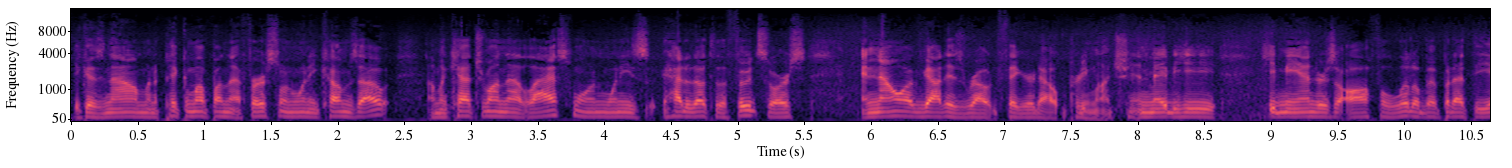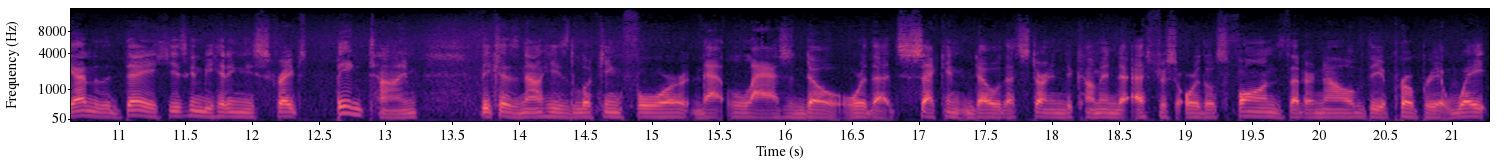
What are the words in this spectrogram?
Because now I'm going to pick him up on that first one when he comes out. I'm going to catch him on that last one when he's headed out to the food source. And now I've got his route figured out pretty much. And maybe he, he meanders off a little bit, but at the end of the day, he's going to be hitting these scrapes big time because now he's looking for that last doe or that second doe that's starting to come into estrus or those fawns that are now of the appropriate weight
